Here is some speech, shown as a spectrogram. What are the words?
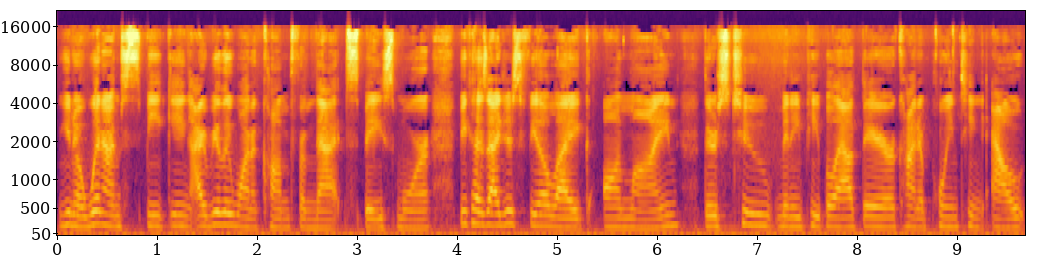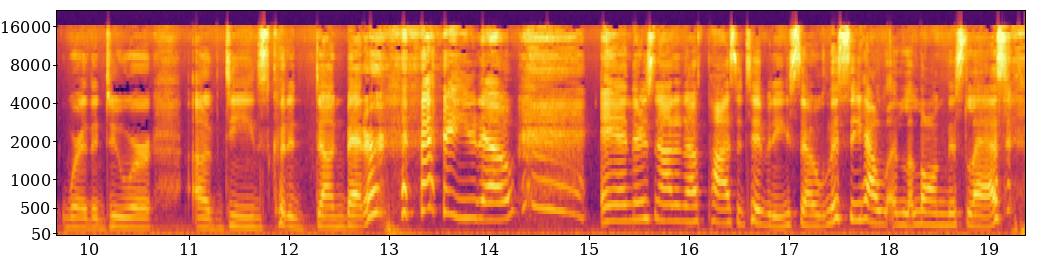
you know, when I'm speaking, I really want to come from that space more because I just feel like online there's too many people out there kind of pointing out where the doer of deeds could have done better, you know, and there's not enough positivity. So let's see how long this lasts.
